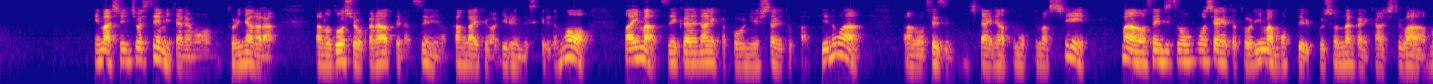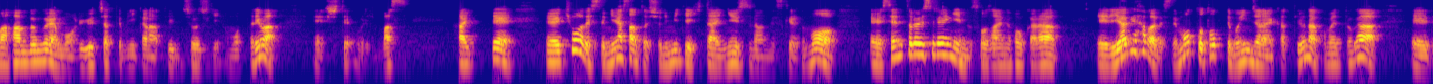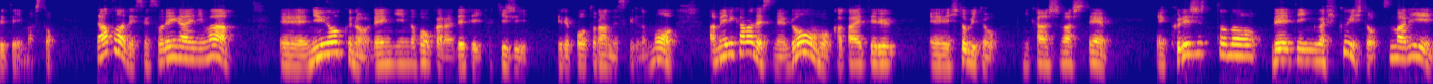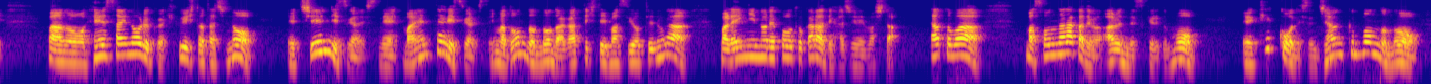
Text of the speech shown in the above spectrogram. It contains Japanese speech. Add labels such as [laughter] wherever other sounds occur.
えまあ、慎重姿勢みたいなものを取りながら、あのどうしようかなっていうのは常には考えてはいるんですけれども、まあ、今追加で何か購入したりとかっていうのはあのせずにいきたいなと思ってますし、まあ、あの先日も申し上げた通り今持っているポジションなんかに関しては、まあ、半分ぐらいもうリグっちゃってもいいかなという正直思ったりはしております。はい。で、えー、今日はですね、皆さんと一緒に見ていきたいニュースなんですけれども、えー、セントルイス連銀の総裁の方から、えー、利上げ幅ですね、もっと取ってもいいんじゃないかっていうようなコメントが、えー、出ていますと。であとはですね、それ以外には、えー、ニューヨークの連銀の方から出ていた記事、レポートなんですけれども、アメリカのですね、ローンを抱えている、えー、人々に関しまして、えクレジットのレーティングが低い人、つまり、まあ、あの返済能力が低い人たちの遅延率がですね、まあ、延滞率がですね、今どんどんどんどん上がってきていますよというのが、まあ、連銀のレポートから出始めました。あとは、まあ、そんな中ではあるんですけれども、え結構ですね、ジャンクボンドの、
